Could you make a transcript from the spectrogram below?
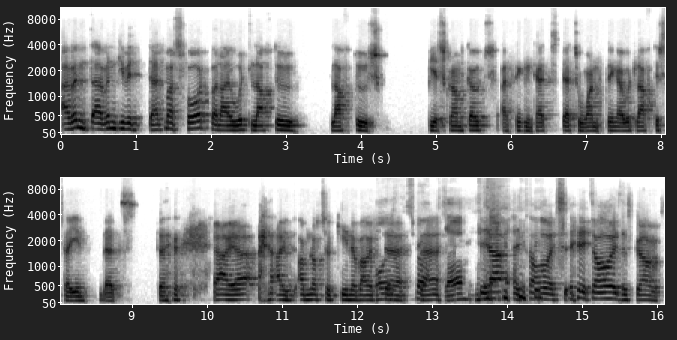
I wouldn't. I wouldn't give it that much thought, but I would love to love to be a scrum coach. I think that's that's one thing I would love to stay in. That's I, uh, I I'm not so keen about uh, scrums, uh, yeah. It's always it's always the scrums.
